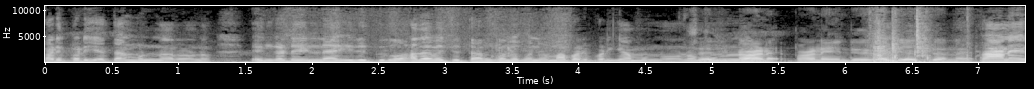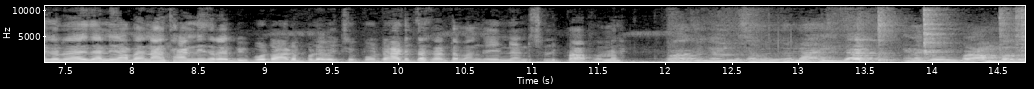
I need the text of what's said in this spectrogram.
படிப்படியாக தான் முன்னேறணும் எங்கிட்ட என்ன இருக்குதோ அதை வச்சு தான் கொஞ்சம் கொஞ்சமாக படிப்படியாக முன்னேறணும் பானை பானைன்றது பானையை தண்ணி அப்போ நான் தண்ணி திரப்பி போட்டு அடுப்பில் வச்சு போட்டு அடுத்த கட்டம் அங்கே என்னன்னு சொல்லி பார்ப்போமே. பார்த்தீங்கன்னு சொன்னதுன்னா இதுதான் எனக்கு இப்போ ஐம்பது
